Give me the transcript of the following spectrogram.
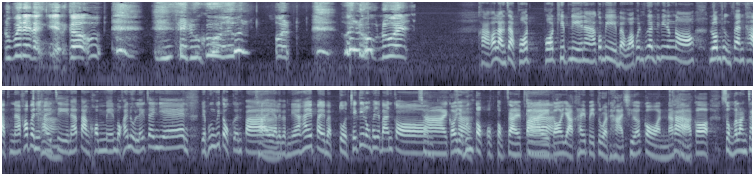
หนูไม่ได้รังเกียจเขาแต่หนูกลัว่าว่าลูกด้วย ค่ะก็ห ลังจากโพสต์โพสต์คลิปนี้นะก็มีแบบว่าเพื่อนๆ พี่ๆ น้องๆ รวมถึงแฟนคลับนะเข้าไปในไอค่ะจีนะต่างคอมเมนต์บอกให้หนูเล็กใจเย็น อย่าเพิ่งวิตกเกินไปค่ะ อะไรแบบเนี้ยให้ไปแบบตรวจเช็คที่โรงพยาบาลก่อน ใช่ ก็อย่าค่ะเพิ่งตกอกตกใจไป ค่ะก็อยากให้ไปตรวจหาเชื้อก่อนนะคะ ค่ะ ก็ส่งกำลังใจ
